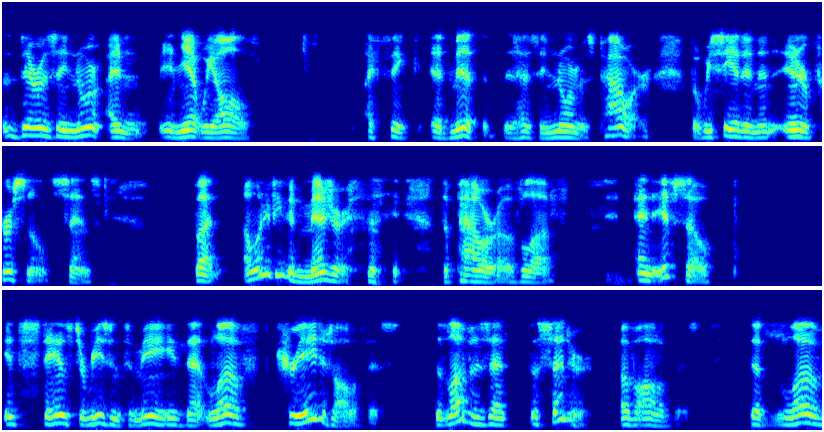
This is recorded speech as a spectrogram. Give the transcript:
there is a norm, and, and yet we all, I think, admit that it has enormous power, but we see it in an interpersonal sense. But I wonder if you could measure the power of love. And if so, it stands to reason to me that love created all of this, that love is at the center of all of this. That love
